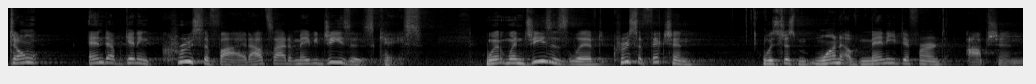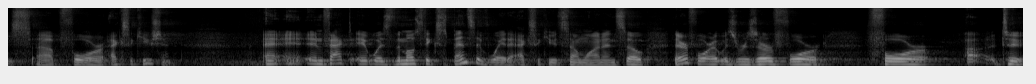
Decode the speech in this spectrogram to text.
don't end up getting crucified outside of maybe Jesus' case. When, when Jesus lived, crucifixion was just one of many different options uh, for execution. In fact, it was the most expensive way to execute someone, and so therefore it was reserved for, for uh, to,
